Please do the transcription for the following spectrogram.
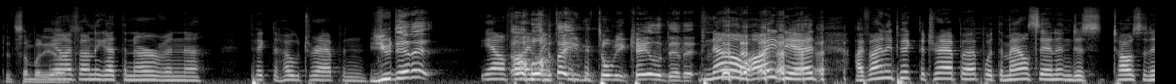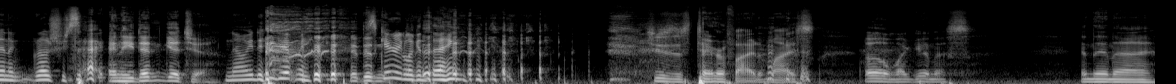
did somebody else? Yeah, I finally got the nerve and uh, picked the hoe trap and you did it? yeah, Oh, finally. Oh, I thought you told me Kayla did it. no, I did. I finally picked the trap up with the mouse in it and just tossed it in a grocery sack. And he didn't get you. no, he didn't get me. Scary looking thing. She's just terrified of mice. oh my goodness. And then uh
